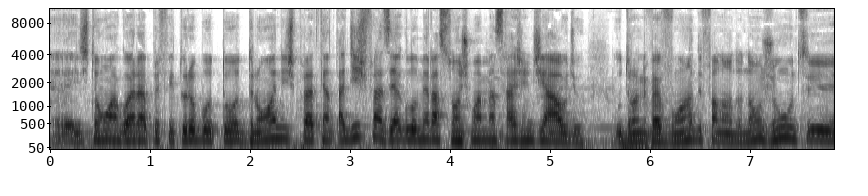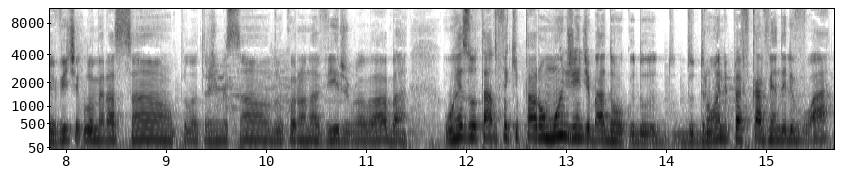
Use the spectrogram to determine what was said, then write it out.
É, estão agora, a prefeitura botou drones para tentar desfazer aglomerações com uma mensagem de áudio. O drone vai voando e falando: não junte, evite aglomeração pela transmissão do coronavírus, blá blá blá. O resultado foi que parou um monte de gente debaixo do, do, do drone para ficar vendo ele voar,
